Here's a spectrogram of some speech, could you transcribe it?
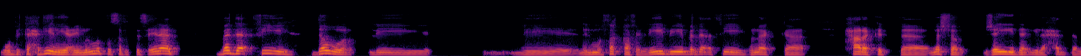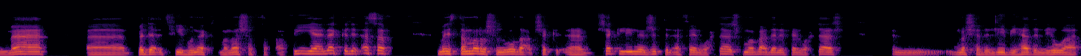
وبالتحديد يعني من منتصف التسعينات بدأ فيه دور للمثقف الليبي بدات فيه هناك حركة آه، نشر جيدة إلى حد ما آه، بدأت في هناك مناشط ثقافية لكن للأسف ما يستمرش الوضع بشكل آه، بشكل لأن جت 2011 وما بعد 2011 المشهد الليبي هذا اللي هو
